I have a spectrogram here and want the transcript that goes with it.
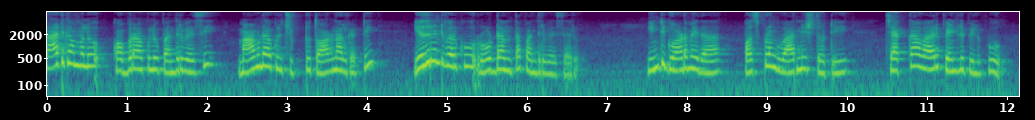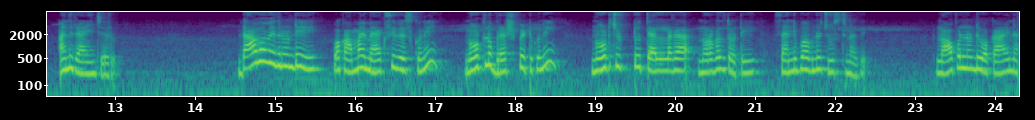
తాటికమ్మలు కొబ్బరాకులు పందిరి వేసి మామిడాకులు చుట్టూ తోరణాలు కట్టి ఎదురింటి వరకు రోడ్డంతా పందిరి వేశారు ఇంటి గోడ మీద పసుపు రంగు వార్నిష్ తోటి చెక్క వారి పెండ్లి పిలుపు అని రాయించారు. డాబా మీద నుండి ఒక అమ్మాయి మ్యాక్సీ వేసుకుని నోట్లో బ్రష్ పెట్టుకుని నోటి చుట్టూ తెల్లగా నొరగలతోటి సన్నిబాబును చూస్తున్నది. లోపల నుండి ఒక ఆయన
